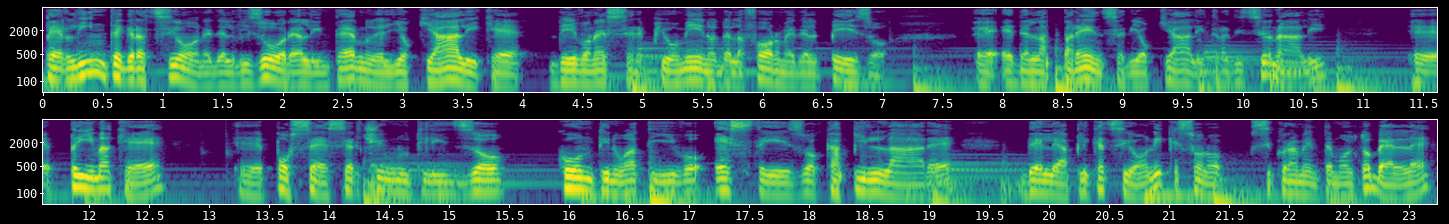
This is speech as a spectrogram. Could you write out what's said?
per l'integrazione del visore all'interno degli occhiali che devono essere più o meno della forma e del peso eh, e dell'apparenza di occhiali tradizionali eh, prima che eh, possa esserci un utilizzo continuativo, esteso, capillare delle applicazioni che sono sicuramente molto belle,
